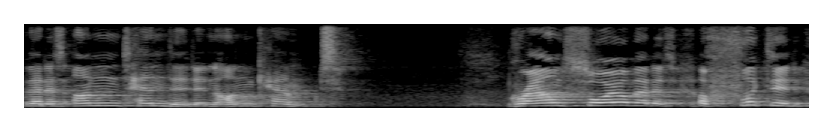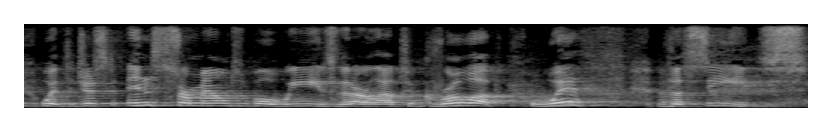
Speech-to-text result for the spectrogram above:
that is untended and unkempt. Ground soil that is afflicted with just insurmountable weeds that are allowed to grow up with the seeds.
